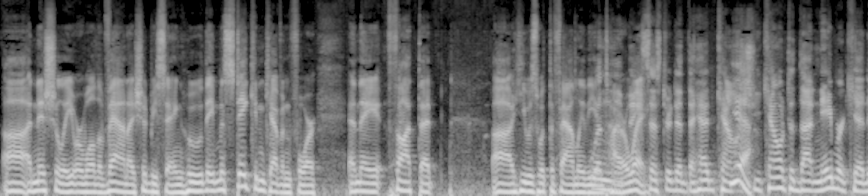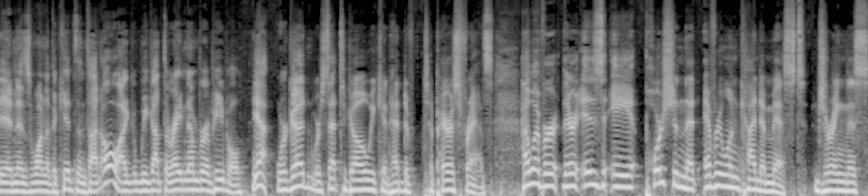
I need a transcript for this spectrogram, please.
Uh, initially, or well, the van, I should be saying, who they mistaken Kevin for, and they thought that uh, he was with the family the when entire my big way. sister did the head count, Yeah. she counted that neighbor kid in as one of the kids and thought, oh, I, we got the right number of people. Yeah, we're good. We're set to go. We can head to, to Paris, France. However, there is a portion that everyone kind of missed during this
